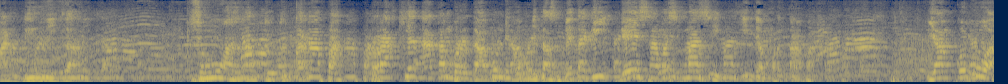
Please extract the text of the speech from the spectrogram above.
Mandiri kah, semua akan tutup. Kenapa? Rakyat akan bergabung di komunitas beta di desa masing-masing. Itu yang pertama. Yang kedua,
